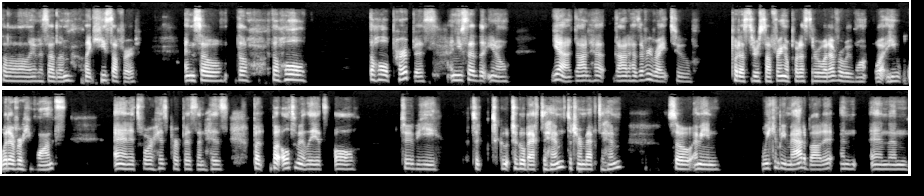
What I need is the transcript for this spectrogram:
sallallahu alaihi wasallam, like he suffered. And so the the whole the whole purpose, and you said that, you know, yeah, God has God has every right to put us through suffering or put us through whatever we want, what he mm-hmm. whatever he wants. And it's for his purpose and his but but ultimately it's all to be to to go, to go back to him to turn back to him. So i mean we can be mad about it. And and then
